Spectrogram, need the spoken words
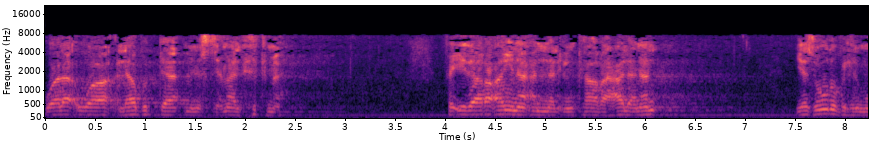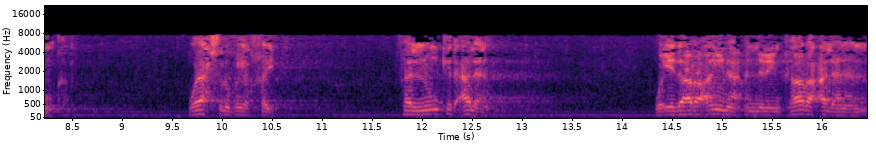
ولا, ولا بد من استعمال الحكمة فإذا رأينا أن الإنكار علنا يزول به المنكر ويحصل به الخير. فلننكر علنا. وإذا رأينا أن الإنكار علنا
